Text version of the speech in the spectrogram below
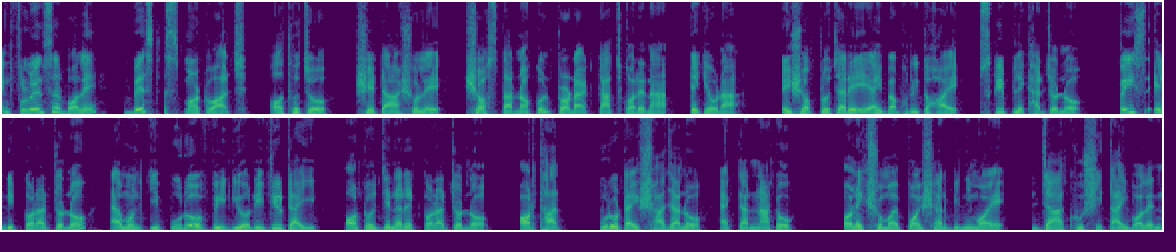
ইনফ্লুয়েন্সার বলে বেস্ট স্মার্ট ওয়াচ অথচ সেটা আসলে সস্তা নকল প্রোডাক্ট কাজ করে না, টেকেও না। এইসব প্রচারে এআই ব্যবহৃত হয় স্ক্রিপ্ট লেখার জন্য। ফেস এডিট করার জন্য এমনকি পুরো ভিডিও রিভিউটাই অটো জেনারেট করার জন্য। অর্থাৎ পুরোটাই সাজানো একটা নাটক। অনেক সময় পয়সার বিনিময়ে যা খুশি তাই বলেন।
